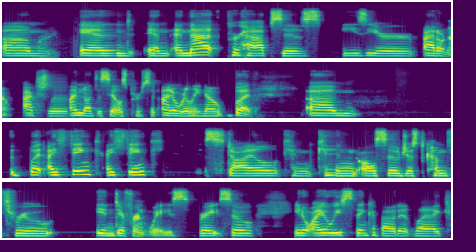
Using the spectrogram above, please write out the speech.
Um, right. and and and that perhaps is easier i don't know. Actually i'm not the salesperson. I don't really know. But um but i think i think style can can also just come through in different ways right so you know i always think about it like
